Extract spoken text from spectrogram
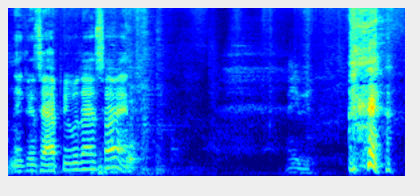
Nick's happy with that side. Maybe.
